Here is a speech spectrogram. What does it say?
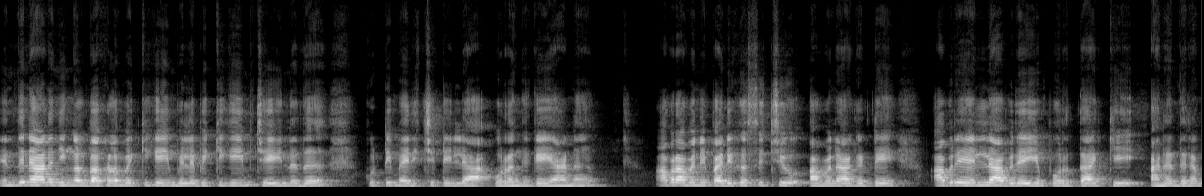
എന്തിനാണ് നിങ്ങൾ ബഹളം വയ്ക്കുകയും വിലപിക്കുകയും ചെയ്യുന്നത്? കുട്ടി മരിച്ചിട്ടില്ല ഉറങ്ങുകയാണ്. അവർ അവനെ പരിഹസിച്ചു അവനാകട്ടെ അവരെ എല്ലാവരെയും പുറത്താക്കി. അനന്തരം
